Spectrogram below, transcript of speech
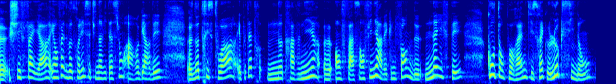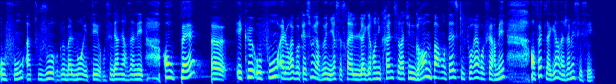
euh, chez Fayard. Et en fait, votre livre, c'est une invitation à regarder euh, notre histoire et peut-être notre avenir euh, en face, en finir avec une forme de naïveté contemporaine qui serait que l'Occident, au fond, a toujours globalement été, en ces dernières années, en paix euh, et que au fond, elle aurait vocation à y revenir. Ce serait la guerre en Ukraine serait une grande parenthèse qu'il faudrait refermer. En fait, la guerre n'a jamais cessé.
